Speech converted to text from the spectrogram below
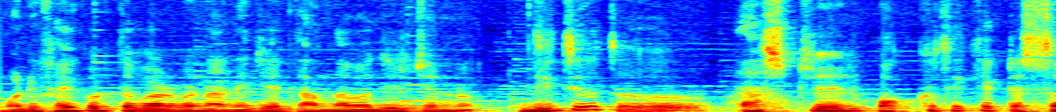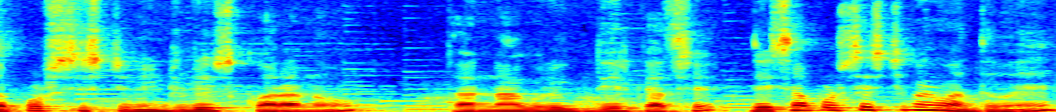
মডিফাই করতে পারবে না নিজের ধান্দাবাজির জন্য। দ্বিতীয়ত, রাষ্ট্রের পক্ষ থেকে একটা সাপোর্ট সিস্টেম ইন্ট্রোডিউস করানো তার নাগরিকদের কাছে। যে সাপোর্ট সিস্টেমের মাধ্যমে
